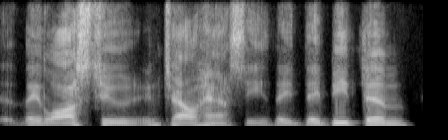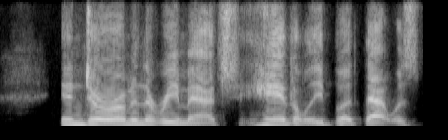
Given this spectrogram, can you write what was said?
they lost to in Tallahassee. They they beat them in Durham in the rematch handily, but that was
